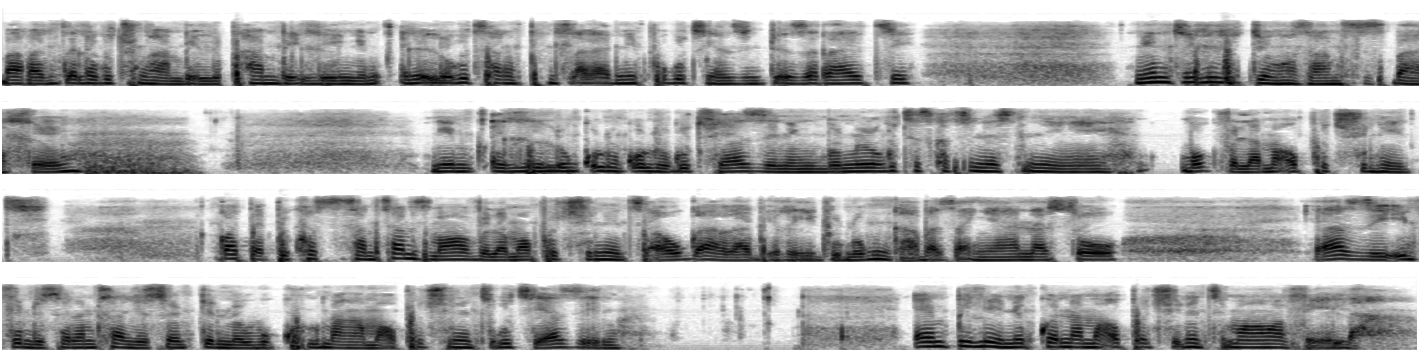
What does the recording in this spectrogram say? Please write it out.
baba ngicela ukuthi ungihambele phambili. Ngimcelele ukuthi angiphe inhlakanipho ukuthi ngenze into ezi-right. Ngimtshelile iy'dingo zami sisibahle. Ngimcelile unkulunkulu ukuthi uyazini ngibonile ukuthi esikhathini esiningi bokuvela ama-opportunity. Kodwa because sometimes ma wavela ama-opportunity awukakabi ready nokungabazanyana. So yazi imfundiso namhlanje sontweni mekukhuluma ngama-opportunity ukuthi yazini empilweni kukhona ama-opportunity mawavela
